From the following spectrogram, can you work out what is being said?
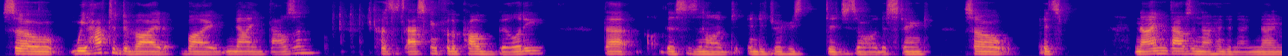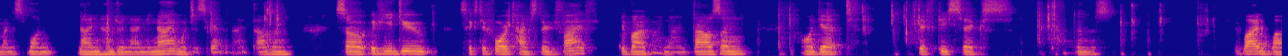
so we have to divide by 9,000 because it's asking for the probability that this is an odd integer whose digits are all distinct. So it's 9,999 minus 1, 999, which is again 9,000. So if you do 64 times 35, divide by 9,000, I'll get 56 times divided by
